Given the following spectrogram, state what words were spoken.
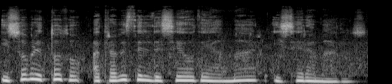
y sobre todo a través del deseo de amar y ser amados.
